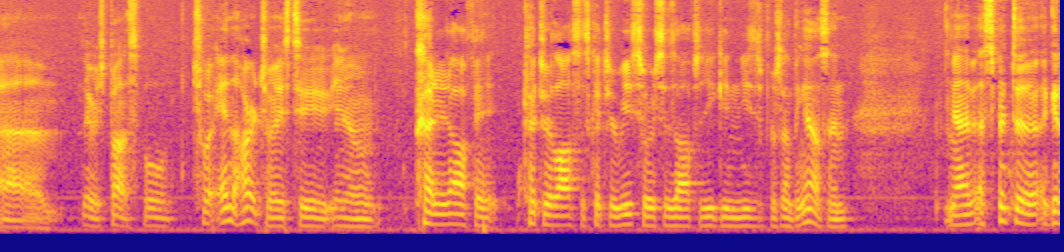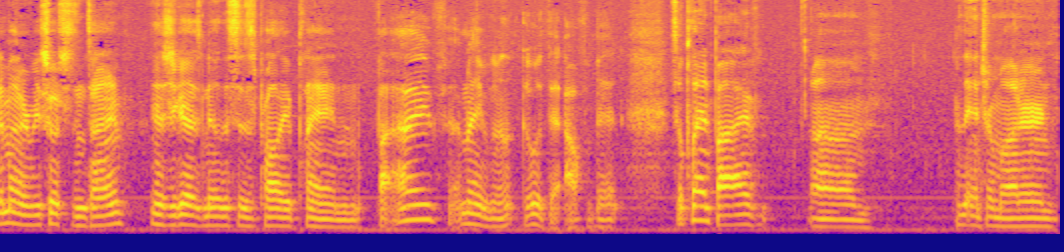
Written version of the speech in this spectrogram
um, their responsible choice and the hard choice to you know cut it off and cut your losses cut your resources off so you can use it for something else and yeah, I spent a, a, good amount of resources and time. As you guys know, this is probably plan five. I'm not even gonna go with the alphabet. So plan five, um, the intro modern,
